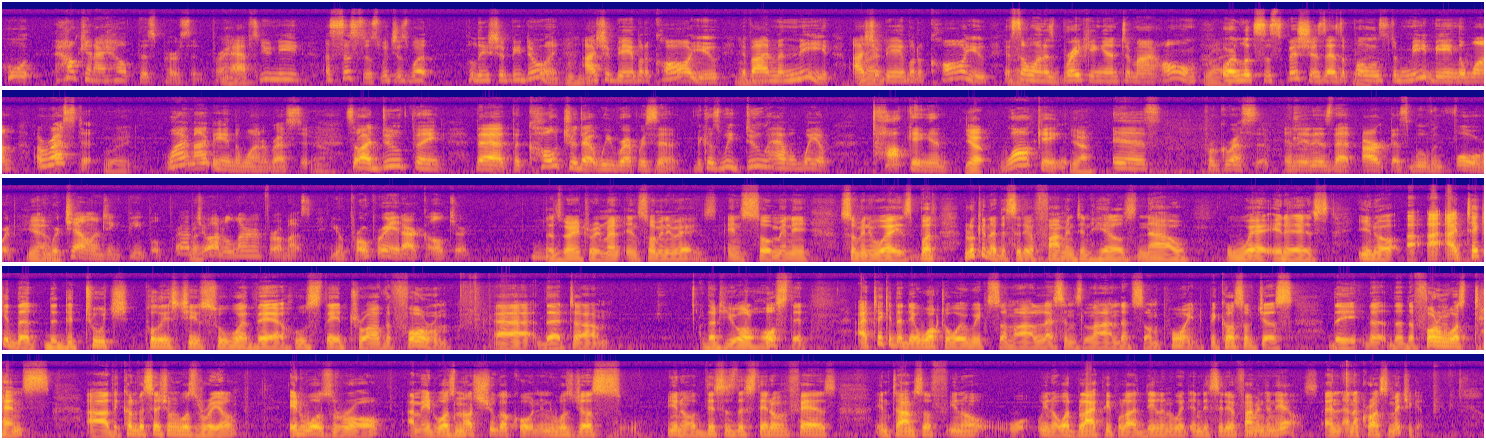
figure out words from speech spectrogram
who, how can I help this person? Perhaps you need assistance, which is what police should be doing. I should be able to call you if I'm in need. I Right. should be able to call you if someone is breaking into my home Right. or looks suspicious as opposed to me being the one arrested. Right. Why am I being the one arrested? Yeah. So I do think that the culture that we represent, because we do have a way of talking and Yep. walking, Yeah. is progressive, and it is that arc that's moving forward. Yeah. And we're challenging people. Perhaps Right. you ought to learn from us. You appropriate our culture. That's very true in, man- in so many ways, in so many, so many ways. But looking at the city of Farmington Hills now, where it is, you know, I, I- take it that the, the two ch- police chiefs who were there, who stayed throughout the forum uh, that um, that you all hosted, I take it that they walked away with some uh, lessons learned at some point because of just the, the, the, the forum was tense, uh, the conversation was real, it was raw. I mean, it was not sugarcoating, it was just, you know, this is the state of affairs in terms of you know w- you know what black people are dealing with in the city of Farmington Hills and, and across Michigan.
